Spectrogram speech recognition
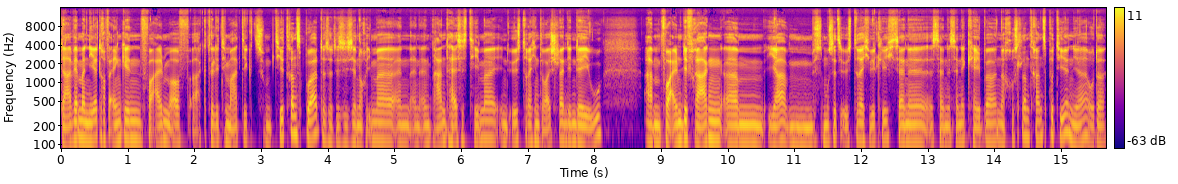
da werden wir näher darauf eingehen, vor allem auf aktuelle Thematik zum Tiertransport. Also das ist ja noch immer ein, ein, ein brandheißes Thema in Österreich, in Deutschland, in der EU. Ähm, vor allem die Fragen, ähm, ja, muss, muss, jetzt Österreich wirklich seine, seine, seine Kälber nach Russland transportieren, ja? Oder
